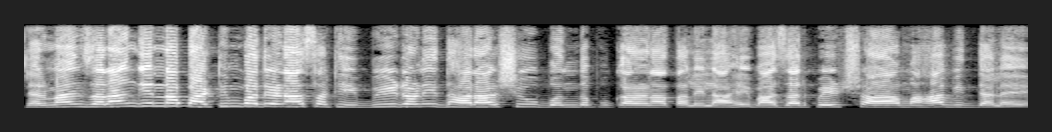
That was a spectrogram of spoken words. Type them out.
दरम्यान जरांगेंना पाठिंबा देण्यासाठी बीड आणि धाराशिव बंद पुकारण्यात आलेला आहे. बाजारपेठ शाळा महाविद्यालय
